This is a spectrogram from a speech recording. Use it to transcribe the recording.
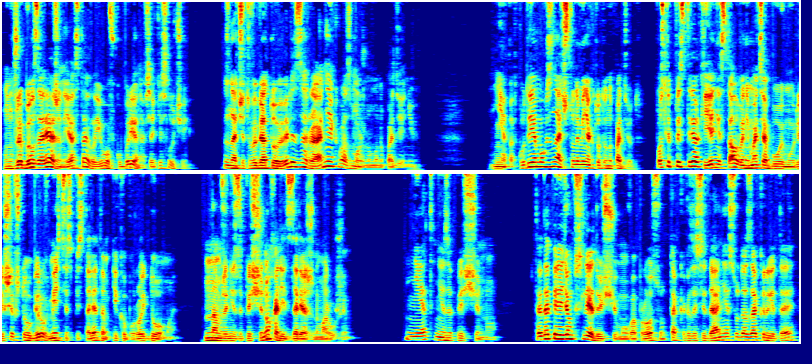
Он уже был заряжен, я оставил его в кобуре на всякий случай. Значит, вы готовились заранее к возможному нападению? Нет, откуда я мог знать, что на меня кто-то нападет? После пристрелки я не стал вынимать обойму, решив, что уберу вместе с пистолетом и кобурой дома. Нам же не запрещено ходить с заряженным оружием. Нет, не запрещено. Тогда перейдем к следующему вопросу, так как заседание суда закрытое,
